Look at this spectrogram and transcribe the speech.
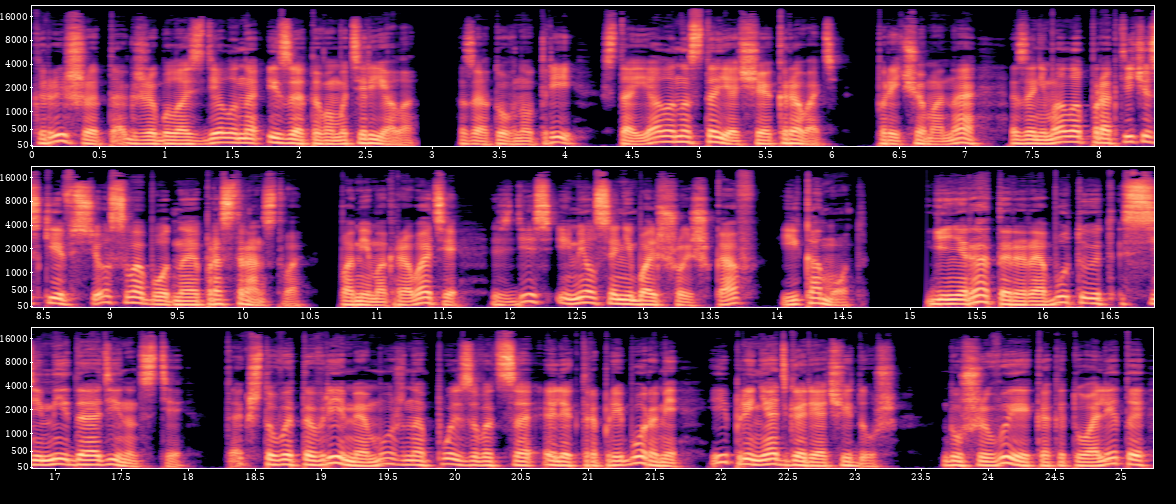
Крыша также была сделана из этого материала. Зато внутри стояла настоящая кровать. Причем она занимала практически все свободное пространство. Помимо кровати, здесь имелся небольшой шкаф и комод. Генераторы работают с 7 до 11, так что в это время можно пользоваться электроприборами и принять горячий душ. Душевые, как и туалеты,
